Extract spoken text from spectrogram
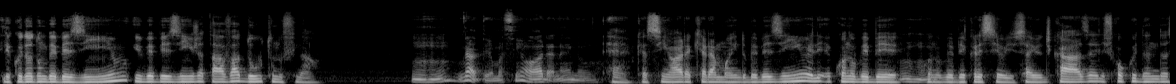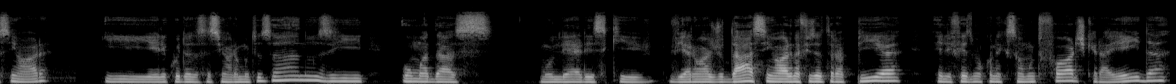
ele cuidou de um bebezinho e o bebezinho já estava adulto no final. Uhum. Não, tem uma senhora, né? No... É, que a senhora que era mãe do bebezinho, ele, quando o bebê, quando o bebê cresceu e saiu de casa, ele ficou cuidando da senhora. E ele cuidou dessa senhora há muitos anos e uma das mulheres que vieram ajudar a senhora na fisioterapia, ele fez uma conexão muito forte, que era a Eida,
